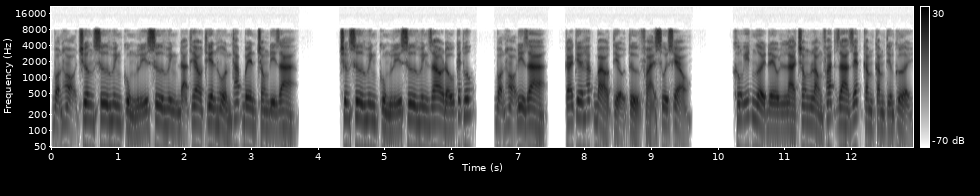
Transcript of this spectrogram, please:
bọn họ Trương Sư Huynh cùng Lý Sư Huynh đã theo thiên hồn tháp bên trong đi ra. Trương Sư Huynh cùng Lý Sư Huynh giao đấu kết thúc, bọn họ đi ra, cái kia hắc bảo tiểu tử phải xui xẻo. Không ít người đều là trong lòng phát ra rét căm căm tiếng cười.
